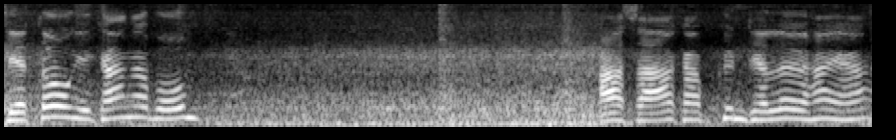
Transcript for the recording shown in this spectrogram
เสียโต้งอีกครั้งครับผม อาสาขับขึ้นเทเลอร์ให้ฮะ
